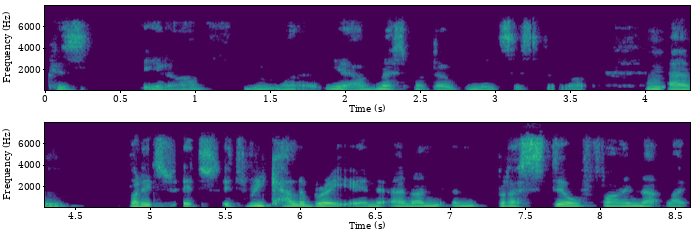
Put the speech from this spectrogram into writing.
because, you know, I've, yeah, I've messed my dopamine system up. Mhm. Um, but it's, it's, it's recalibrating and, and, and, but I still find that like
